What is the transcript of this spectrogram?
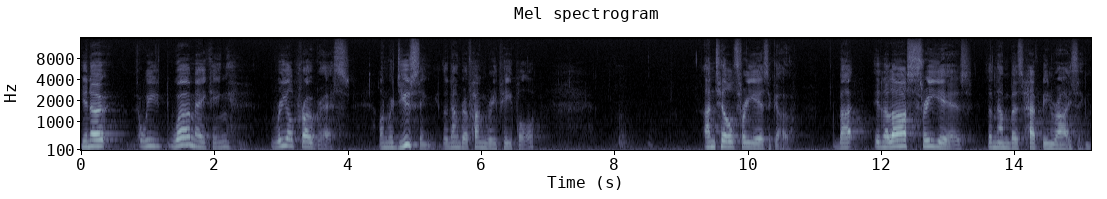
You know, we were making real progress on reducing the number of hungry people until three years ago. But in the last three years, the numbers have been rising.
